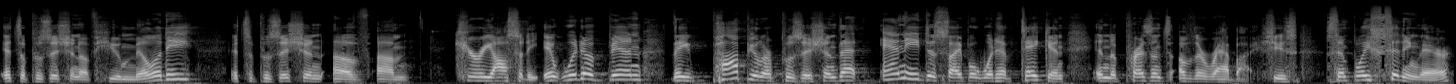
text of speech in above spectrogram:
it's a position of humility, it's a position of um, curiosity. It would have been the popular position that any disciple would have taken in the presence of the rabbi. She's simply sitting there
